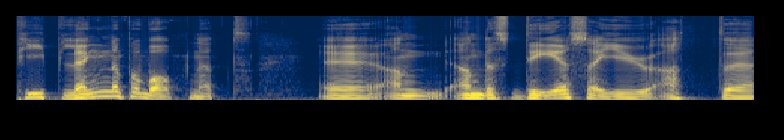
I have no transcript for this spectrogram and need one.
piplängden på vapnet. Eh, Anders D säger ju att eh,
